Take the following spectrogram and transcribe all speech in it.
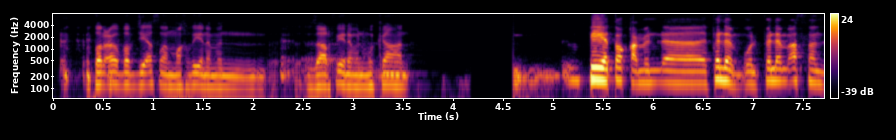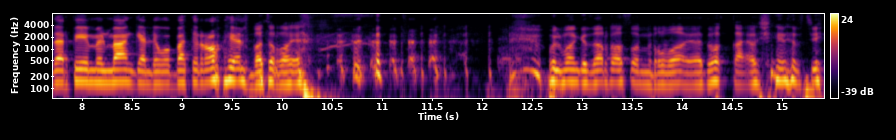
طلعوا ببجي أصلا ماخذينه من زارفينه من مكان. في أتوقع من آه، فيلم والفيلم أصلا زارفين من المانجا اللي هو Battle Royale Battle Royale والمانجا زارفه أصلا من رواية أتوقع أو شيء نفس شيء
